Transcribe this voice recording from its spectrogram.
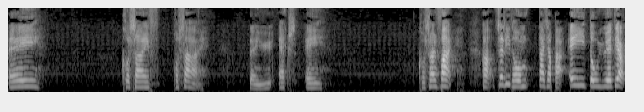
a cosine cosine 等于 x a cosine phi。好，这里头我们大家把 a 都约掉，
